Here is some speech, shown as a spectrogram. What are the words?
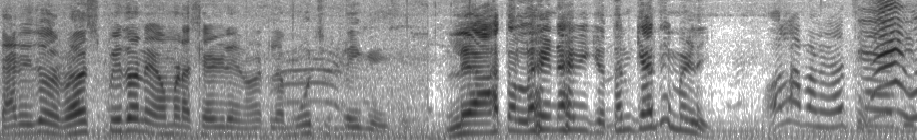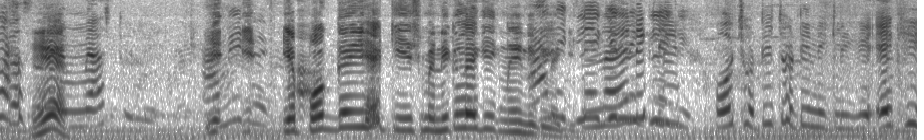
તારે જો રસ પીધો ને હમણાં શેરડીનો એટલે મૂછ થઈ ગઈ છે લે આ તો લઈને આવી ગયો તને ક્યાંથી મળી ओला बने होते हैं હે मैच खेले ये ये- ये पक गई है कि इसमें निकलेगी कि नहीं निकलेगी नहीं निकलेगी वो छोटी छोटी निकलेगी एक ही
